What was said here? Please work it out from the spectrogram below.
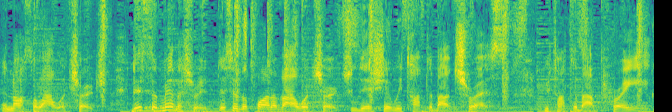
and also our church. This is a ministry. This is a part of our church. This year we talked about trust. We talked about praying.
